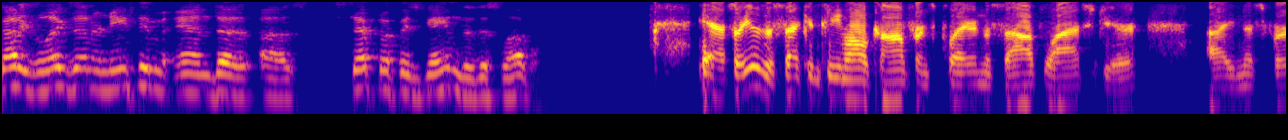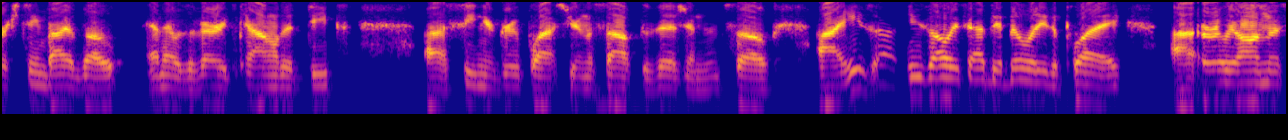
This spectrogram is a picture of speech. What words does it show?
got his legs underneath him and uh, uh, stepped up his game to this level? Yeah, so he was a second team all conference player in the South last year. Uh, he missed first team by a vote, and it was a very talented, deep uh, senior group last year in the South Division. And so uh, he's uh, he's always had the ability to play. Uh, early on this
